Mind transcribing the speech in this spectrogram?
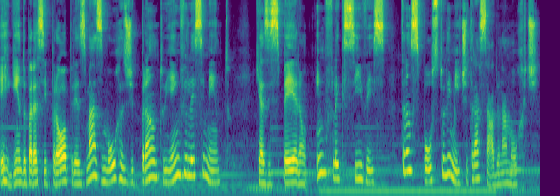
erguendo para si próprias masmorras de pranto e envilecimento, que as esperam inflexíveis, transposto o limite traçado na morte.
